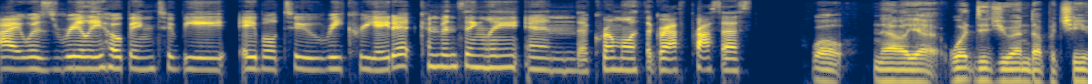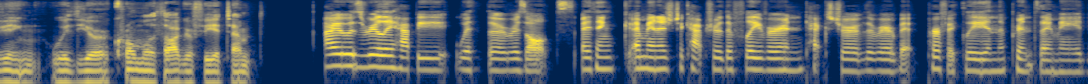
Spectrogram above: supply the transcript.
I was really hoping to be able to recreate it convincingly in the chromolithograph process. Well, Nalia, what did you end up achieving with your chromolithography attempt? I was really happy with the results. I think I managed to capture the flavor and texture of the rarebit perfectly in the prints I made.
